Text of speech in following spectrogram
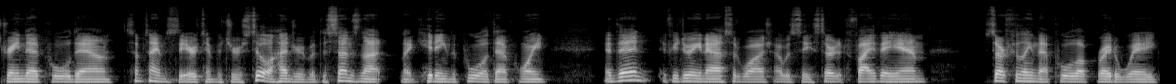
drain that pool down. Sometimes the air temperature is still 100, but the sun's not like hitting the pool at that point. And then if you're doing an acid wash, I would say start at 5 a.m., start filling that pool up right away.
